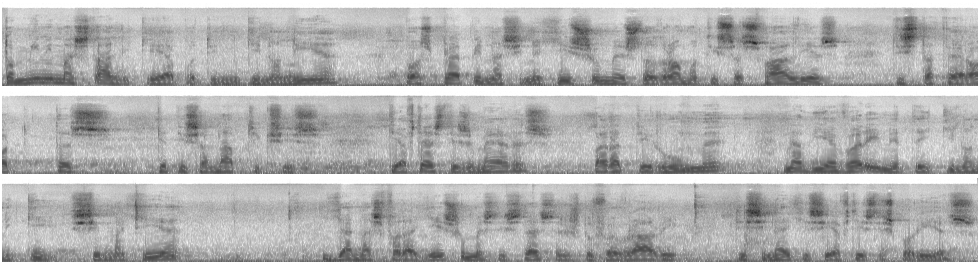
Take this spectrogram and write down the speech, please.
το μήνυμα στάληκε από την κοινωνία πως πρέπει να συνεχίσουμε στο δρόμο της ασφάλειας, της σταθερότητας και της ανάπτυξης. Και αυτές τις μέρες παρατηρούμε να διευρύνεται η κοινωνική συμμαχία για να σφραγίσουμε στις 4 του Φεβράρι τη συνέχιση αυτής της πορείας.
